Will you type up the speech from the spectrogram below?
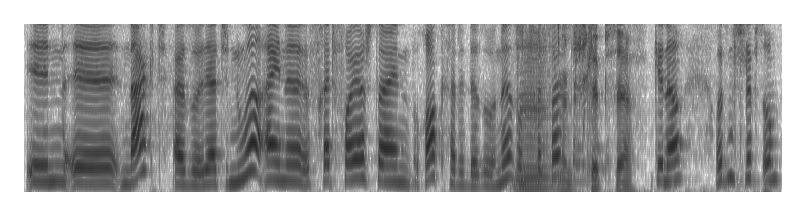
in äh, nackt, also der hatte nur eine Fred Feuerstein Rock, hatte der so, ne? So ein Fred Feuerstein. Und Schlips, ja. Genau, und einen Schlips um,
